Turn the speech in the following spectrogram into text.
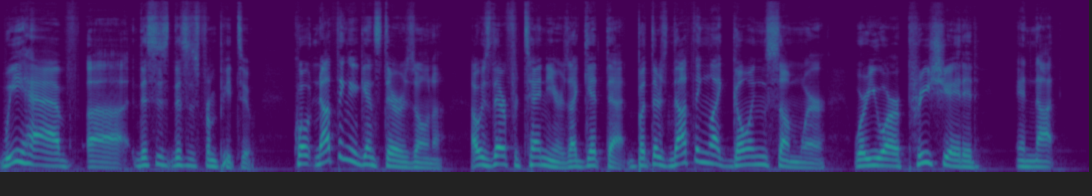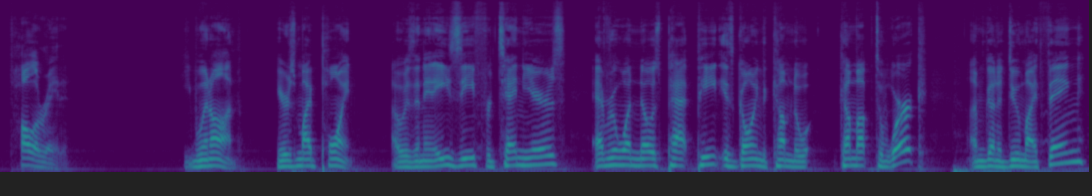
we have uh, this is this is from P2. Quote, nothing against Arizona. I was there for 10 years. I get that. But there's nothing like going somewhere where you are appreciated and not tolerated. He went on. Here's my point. I was in an AZ for 10 years. Everyone knows Pat Pete is going to come to come up to work. I'm going to do my thing,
